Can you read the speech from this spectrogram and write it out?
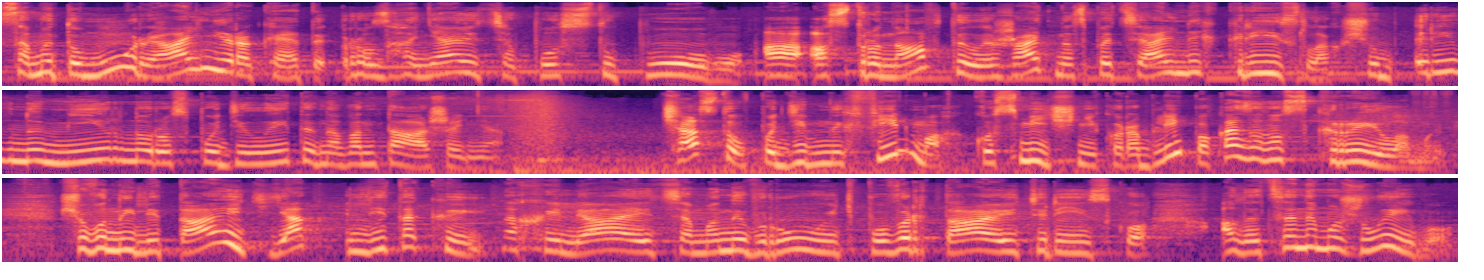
Саме тому реальні ракети розганяються поступово, а астронавти лежать на спеціальних кріслах, щоб рівномірно розподілити навантаження. Часто в подібних фільмах космічні кораблі показано з крилами, що вони літають як літаки, нахиляються, маневрують, повертають різко. Але це неможливо,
